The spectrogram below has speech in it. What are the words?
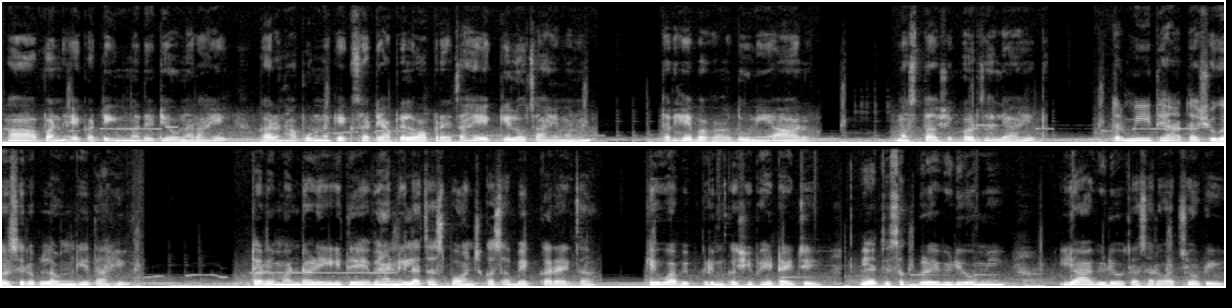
हा आपण एका टीनमध्ये ठेवणार आहे कारण हा पूर्ण केकसाठी आपल्याला वापरायचा आहे एक किलोचा आहे म्हणून. तर हे बघा दोन्ही आर मस्त असे कट झाले आहेत. तर मी इथे आता शुगर सिरप लावून घेत आहे. तर मंडळी इथे व्हॅनिलाचा स्पॉन्ज कसा बेक करायचा किंवा व्हिपक्रीम कशी फेटायची याचे सगळे व्हिडिओ मी या व्हिडिओच्या सर्वात शेवटी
